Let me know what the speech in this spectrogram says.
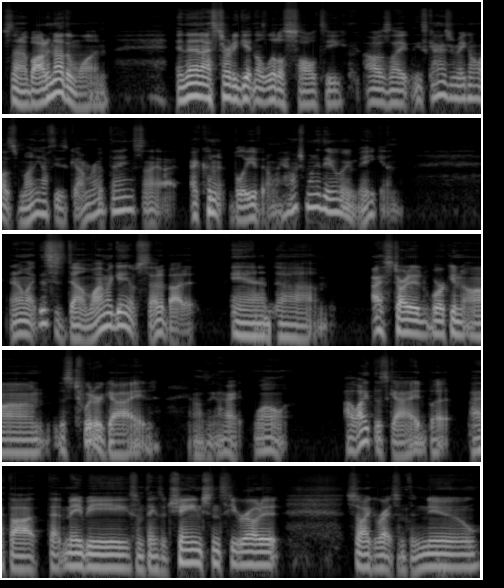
So then I bought another one and then I started getting a little salty. I was like, these guys are making all this money off these Gumroad things. I, I couldn't believe it. I'm like, how much money are they really making? And I'm like, this is dumb. Why am I getting upset about it? And um, I started working on this Twitter guide. I was like, all right, well, I like this guide, but I thought that maybe some things have changed since he wrote it. So I could write something new.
